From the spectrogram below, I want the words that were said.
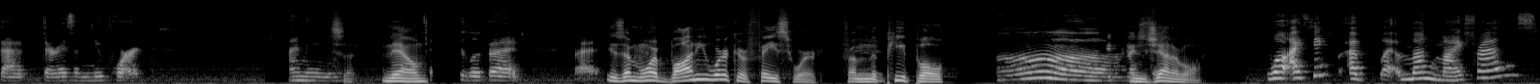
that there is in Newport. I mean, so now it look good, but is it more body work or face work from mm. the people oh. in general? Well, I think uh, among my friends,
